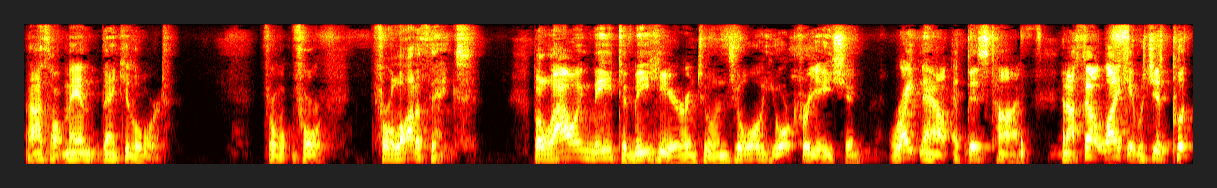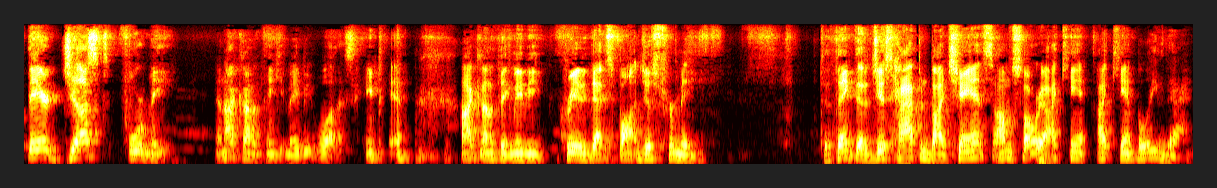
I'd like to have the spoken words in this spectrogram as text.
And I thought, man, thank you, Lord, for for for a lot of things, but allowing me to be here and to enjoy your creation right now at this time. And I felt like it was just put there just for me. And I kind of think it maybe it was. Amen. I kind of think maybe he created that spot just for me. To think that it just happened by chance, I'm sorry, I can't I can't believe that.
